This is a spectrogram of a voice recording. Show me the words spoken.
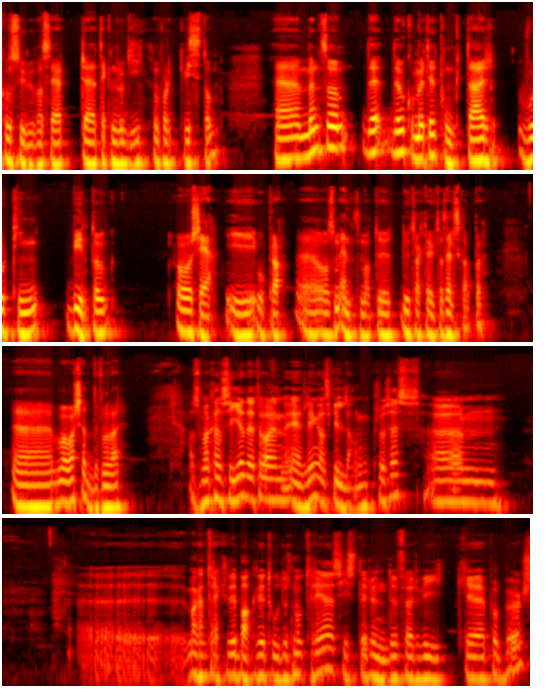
konsumerbasert teknologi som folk visste om. Men så det, det kom jo til et punkt der hvor ting begynte å, å skje i opera, og som endte med at du, du trakk deg ut av selskapet. Eh, hva, hva, skjedde for noe der? Altså Man kan si at dette var en, egentlig en ganske lang prosess. Um, man kan trekke det tilbake til 2003, siste runde før vi gikk uh, på børs,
